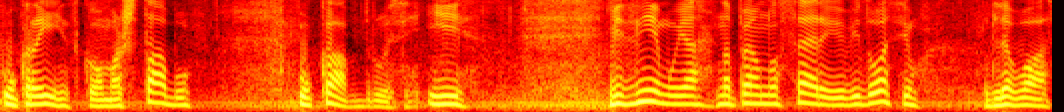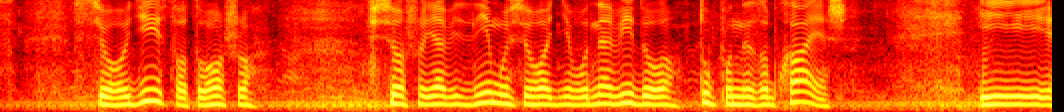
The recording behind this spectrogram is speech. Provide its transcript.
українського масштабу УКАП, друзі. І відзніму я, напевно, серію відосів для вас з цього дійства, того що все, що я відзніму сьогодні в одне відео, тупо не запхаєш. І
